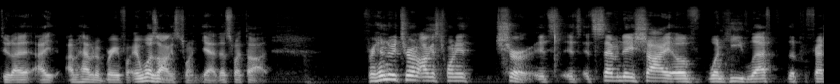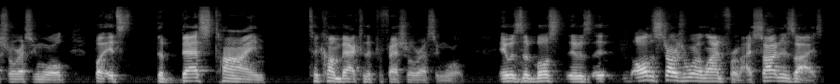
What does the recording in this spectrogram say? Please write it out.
Dude, I, I I'm having a brain fart. It was August 20th. Yeah, that's what I thought. For him to return August 20th, sure, it's it's it's seven days shy of when he left the professional wrestling world, but it's the best time to come back to the professional wrestling world. It was the most. It was it, all the stars were aligned for him. I saw it in his eyes.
